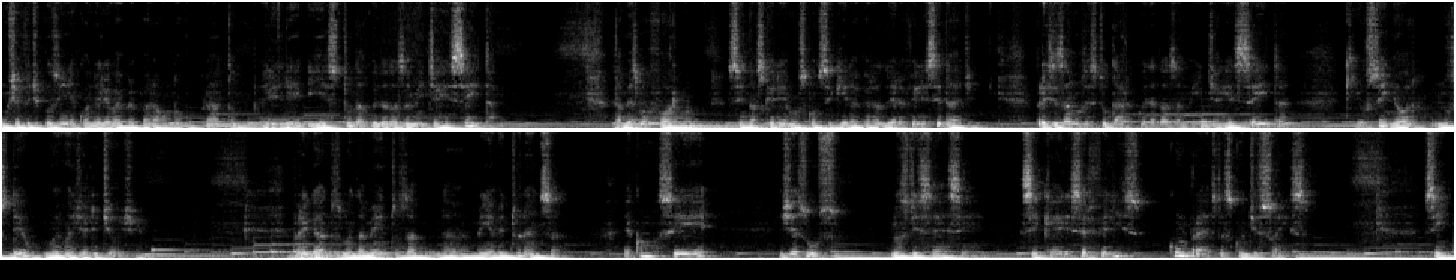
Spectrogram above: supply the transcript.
Um chefe de cozinha, quando ele vai preparar um novo prato, ele lê e estuda cuidadosamente a receita. Da mesma forma, se nós queremos conseguir a verdadeira felicidade, precisamos estudar cuidadosamente a receita que o Senhor nos deu no Evangelho de hoje. Pregando os mandamentos da, bem-aventurança, é como se Jesus nos dissesse: se queres ser feliz, cumpra estas condições. Sim,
